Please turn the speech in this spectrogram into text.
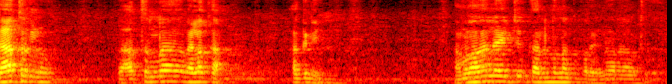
രാത്രിയിലോ? രാത്രിയിലെ വിളക്കാണ്. അഗ്നി. നമ്മളാണ് ലൈറ്റ് കറണ്ട് എന്നൊക്കെ പറയുന്നത്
